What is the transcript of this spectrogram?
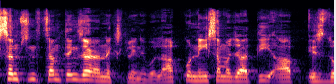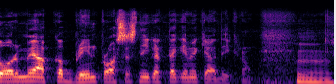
some things are unexplainable आपको नहीं समझ आती आप इस दौर में आपका ब्रेन प्रोसेस नहीं करता कि मैं क्या देख रहा हूँ।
